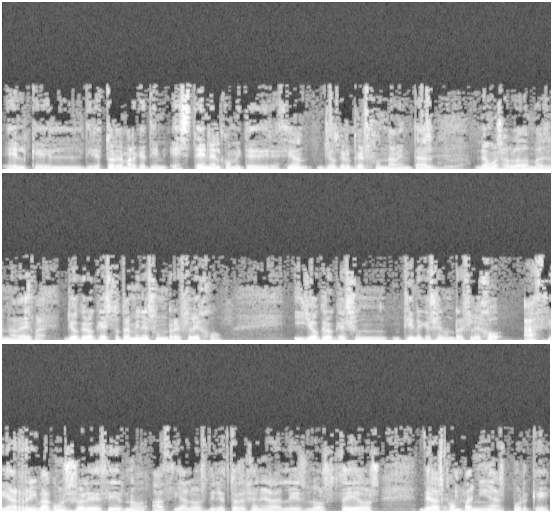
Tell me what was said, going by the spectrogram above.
el que el director de marketing esté en el comité de dirección, yo creo que es fundamental. Lo hemos hablado más de una vez. Yo creo que esto también es un reflejo y yo creo que es un tiene que ser un reflejo hacia arriba, como se suele decir, ¿no? Hacia los directores generales, los CEOs de las compañías, porque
